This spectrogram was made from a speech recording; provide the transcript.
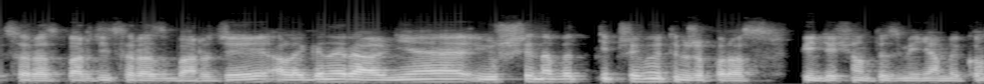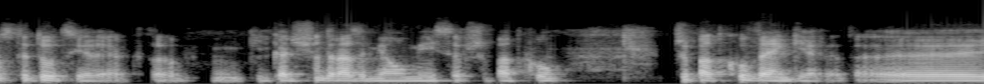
coraz bardziej, coraz bardziej, ale generalnie już się nawet nie przejmujemy tym, że po raz 50 zmieniamy konstytucję, jak to kilkadziesiąt razy miało miejsce w przypadku przypadku Węgier. E,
